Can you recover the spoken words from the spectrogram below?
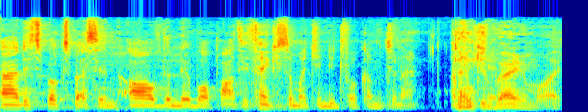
uh, the spokesperson of the Labour Party. Thank you so much indeed for coming tonight. Thank you very much.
